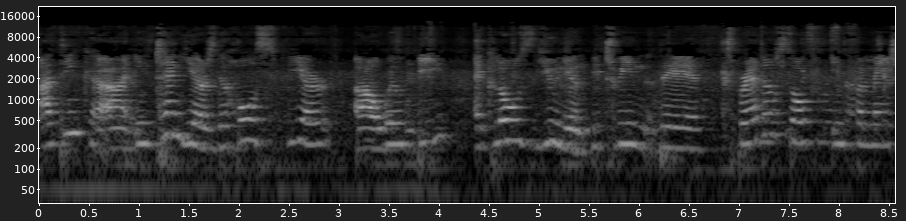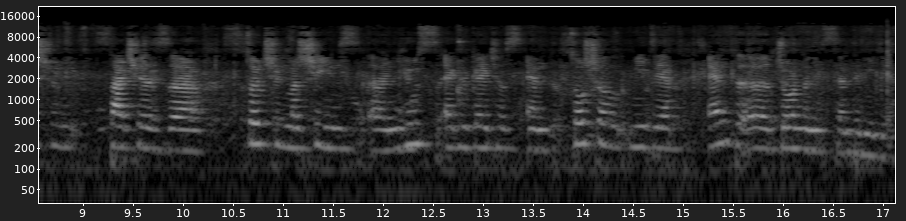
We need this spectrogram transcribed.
I think uh, in 10 years the whole sphere uh, will be a close union between the spreaders of information such as uh, searching machines, uh, news aggregators and social media and uh, journalists and the media.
